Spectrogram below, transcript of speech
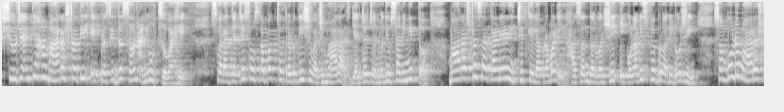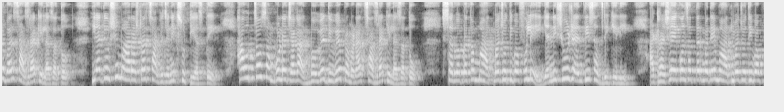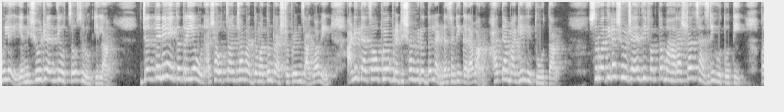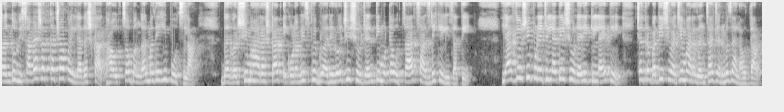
शिवजयंती हा महाराष्ट्रातील एक प्रसिद्ध सण आणि उत्सव आहे. स्वराज्याचे संस्थापक छत्रपती शिवाजी महाराज यांच्या जन्मदिवसानिमित्त महाराष्ट्र सरकारने निश्चित केल्याप्रमाणे हा सण दरवर्षी एकोणावीस फेब्रुवारी रोजी संपूर्ण महाराष्ट्रभर साजरा केला जातो. या दिवशी महाराष्ट्रात सार्वजनिक सुट्टी असते. हा उत्सव संपूर्ण जगात भव्य दिव्य प्रमाणात साजरा केला जातो. सर्वप्रथम महात्मा ज्योतिबा फुले यांनी शिवजयंती साजरी केली. अठराशे एकोणसत्तरमध्ये महात्मा ज्योतिबा फुले यांनी शिवजयंती उत्सव सुरू केला. जनतेने एकत्र येऊन अशा उत्सवांच्या माध्यमातून राष्ट्रप्रेम जागवावे आणि त्याचा उपयोग ब्रिटिशांविरुद्ध लढण्यासाठी करावा हा त्यामागील हेतू होता. सुरुवातीला शिवजयंती फक्त महाराष्ट्रात साजरी होत होती परंतु विसाव्या शतकाच्या पहिल्या दशकात हा उत्सव बंगालमध्येही पोहोचला. दरवर्षी महाराष्ट्रात एकोणावीस फेब्रुवारी रोजी शिवजयंती मोठ्या उत्साहात साजरी केली जाते. याच दिवशी पुणे जिल्ह्यातील शिवनेरी किल्ला येथे छत्रपती शिवाजी महाराजांचा जन्म झाला होता.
